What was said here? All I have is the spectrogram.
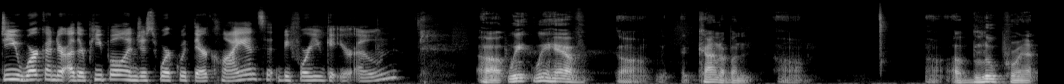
do you work under other people and just work with their clients before you get your own? Uh, we we have uh, kind of an um, uh, a blueprint,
